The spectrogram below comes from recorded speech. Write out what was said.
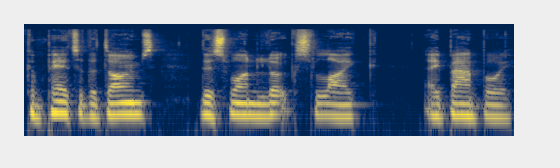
compared to the domes. This one looks like a bad boy.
